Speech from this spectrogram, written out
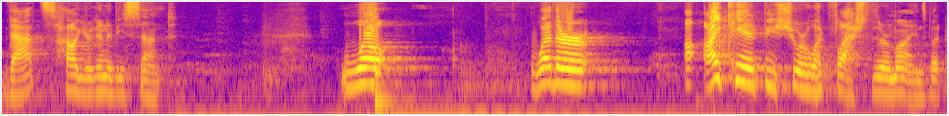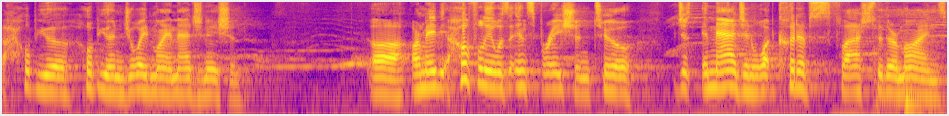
That's how you're going to be sent. Well, whether I can't be sure what flashed through their minds, but I hope you hope you enjoyed my imagination. Uh, or maybe, hopefully, it was inspiration to just imagine what could have flashed through their minds.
